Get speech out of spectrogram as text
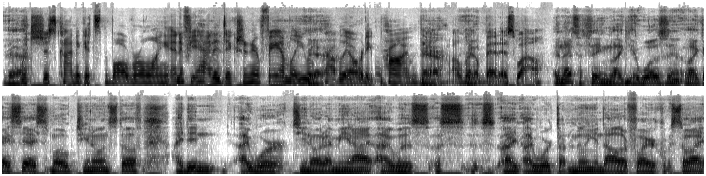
yeah which just kind of gets the ball rolling. And if you had addiction in your family, you were Yeah. probably already primed there a little bit as well. and that's the thing like it wasn't like i say i smoked you know and stuff i didn't i worked you know what i mean i, I was a I, I worked on million dollar fire so I,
